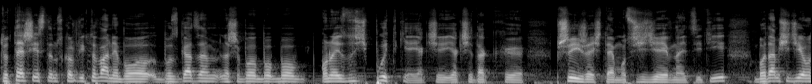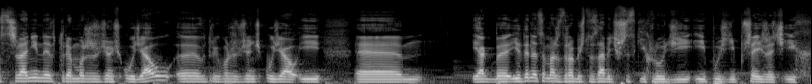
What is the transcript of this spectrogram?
to też jestem skonfliktowany, bo, bo zgadzam, znaczy, bo, bo, bo ono jest dosyć płytkie, jak się, jak się tak e, przyjrzeć temu, co się dzieje w Night City, bo tam się dzieją strzelaniny, w które możesz wziąć udział, e, w których możesz wziąć udział i em, jakby jedyne co masz zrobić to zabić wszystkich ludzi i później przejrzeć ich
